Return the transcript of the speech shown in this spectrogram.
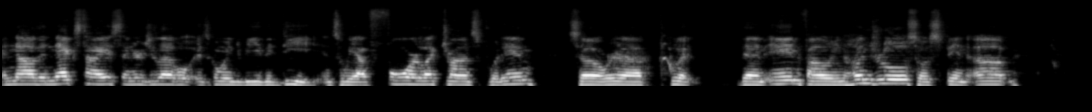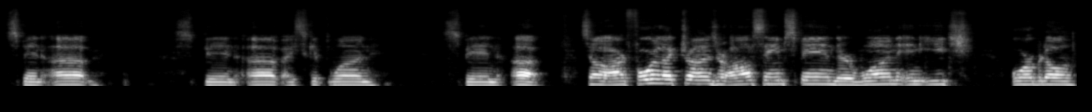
And now the next highest energy level is going to be the D. And so we have four electrons put in. So we're going to put them in following Hund's So spin up, spin up, spin up. I skipped one, spin up. So our four electrons are all same spin. They're one in each orbital.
